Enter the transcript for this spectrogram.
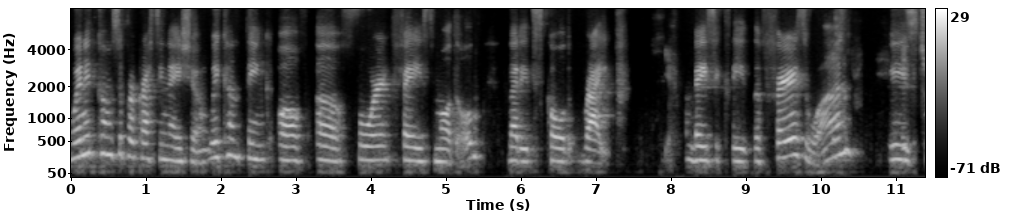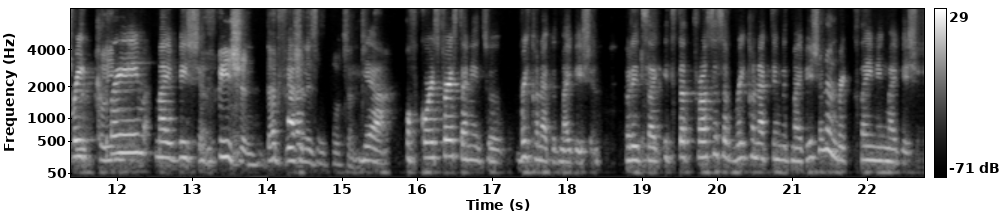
when it comes to procrastination, we can think of a four-phase model that it's called RIPE. Yeah. Basically, the first one is reclaim- reclaim my vision. vision, that vision is important. Yeah, of course, first I need to reconnect with my vision. But it's like, it's that process of reconnecting with my vision and reclaiming my vision.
